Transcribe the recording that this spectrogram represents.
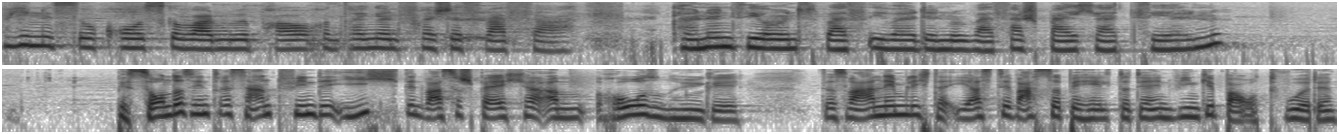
Wien ist so groß geworden, wir brauchen dringend frisches Wasser. Können Sie uns was über den Wasserspeicher erzählen? Besonders interessant finde ich den Wasserspeicher am Rosenhügel. Das war nämlich der erste Wasserbehälter, der in Wien gebaut wurde.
